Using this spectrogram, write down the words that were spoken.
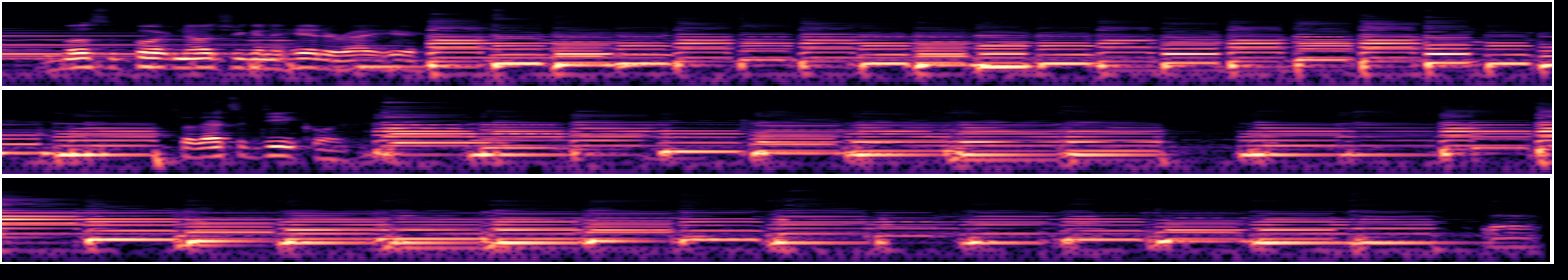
The most important notes you're gonna hit are right here. So that's a D chord. So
